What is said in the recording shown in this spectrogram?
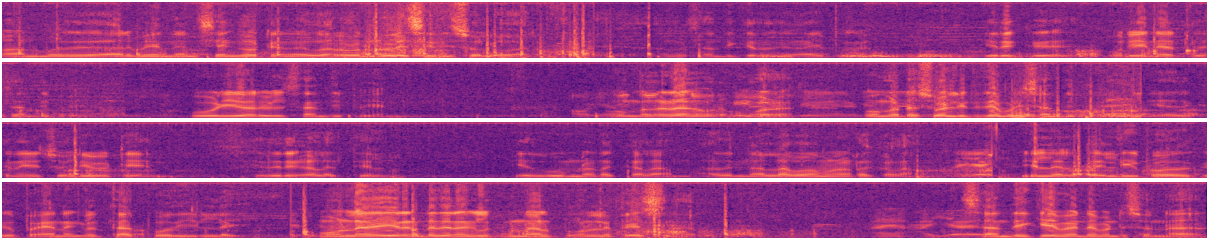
மாண்புமிகு அருமையண்ணன் செங்கோட்டையன் ஒரு நல்ல செய்தி சொல்லுவார். அவங்க சந்திக்கிறதுக்கு வாய்ப்புகள் இருக்கு. உரிய நேரத்தில் சந்திப்பேன். கூடியவர்கள் சந்திப்பேன். உங்களிடம் உங்கள்கிட்ட சொல்லிட்டு தான் போய் சந்திப்பேன். ஏற்கனவே சொல்லிவிட்டேன். எதிர்காலத்தில் எதுவும் நடக்கலாம் அது நல்லவாகவும் நடக்கலாம். இல்லை இல்லை டெல்லி போவதற்கு பயணங்கள் தற்போது இல்லை. போனில் இரண்டு தினங்களுக்கு முன்னால் போனில் பேசினார். சந்திக்க வேண்டும் என்று சொன்னார்.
